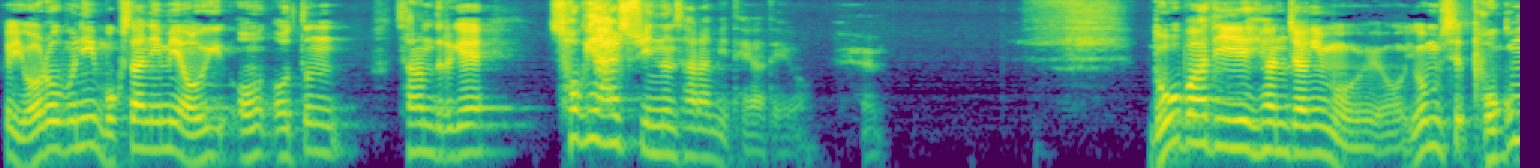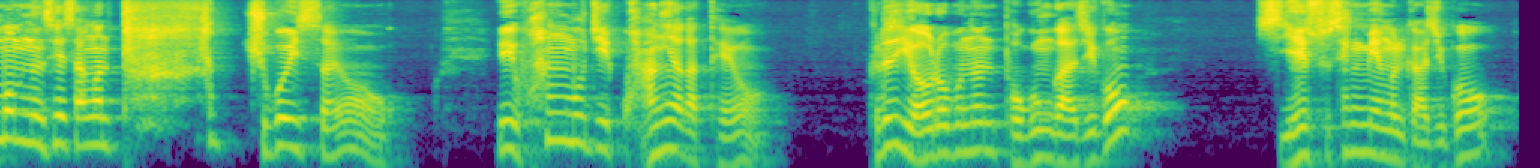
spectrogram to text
그러니까 여러분이 목사님이 어, 어, 떤 사람들에게 소개할 수 있는 사람이 돼야 돼요. 네. nobody의 현장이 뭐예요? 요새 복음 없는 세상은 다 죽어 있어요. 이 황무지 광야 같아요. 그래서 여러분은 복음 가지고 예수 생명을 가지고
